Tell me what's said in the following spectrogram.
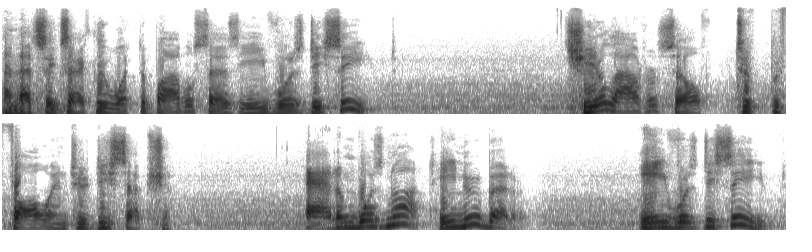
And that's exactly what the Bible says Eve was deceived. She allowed herself to fall into deception. Adam was not. He knew better. Eve was deceived.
